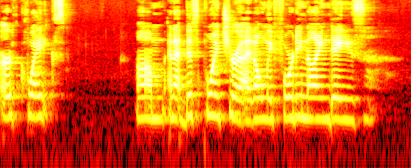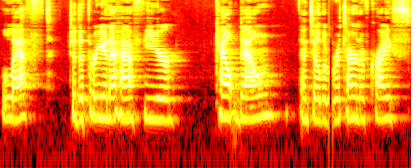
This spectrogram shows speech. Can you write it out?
earthquakes. Um, and at this point, you're at only 49 days left to the three and a half year countdown until the return of Christ.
